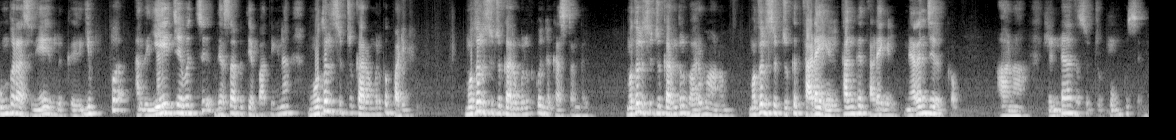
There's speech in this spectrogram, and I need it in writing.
கும்பராசி நேயர்களுக்கு இப்போ அந்த ஏஜை வச்சு தசாபத்தியை பார்த்தீங்கன்னா முதல் சுற்றுக்காரவங்களுக்கு படிப்பு முதல் சுற்றுக்காரவங்களுக்கு கொஞ்சம் கஷ்டங்கள் முதல் சுற்றுக்காரங்கள் வருமானம் முதல் சுற்றுக்கு தடைகள் தங்கு தடைகள் நிறைஞ்சிருக்கும். ஆனால் ரெண்டாவது சுற்று கொங்கு சனி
